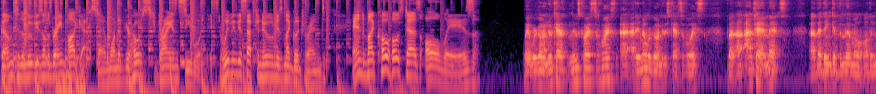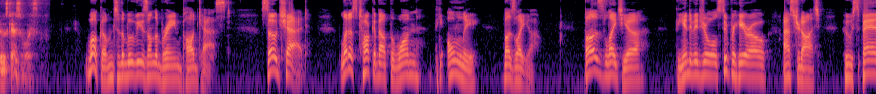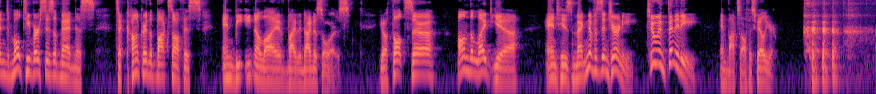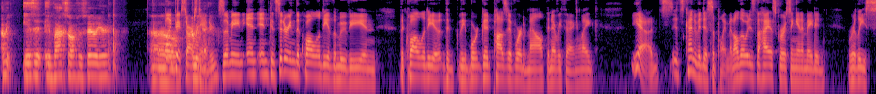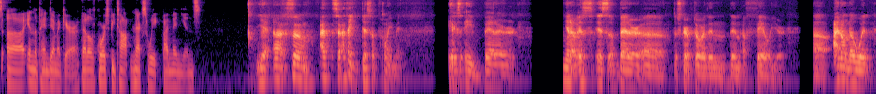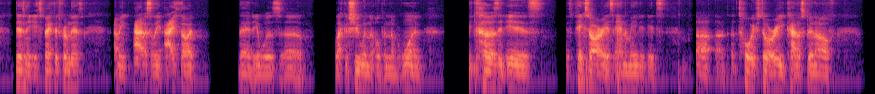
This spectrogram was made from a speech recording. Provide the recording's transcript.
Welcome to the Movies on the Brain podcast. I am one of your hosts, Brian Seawood. And with me this afternoon is my good friend and my co-host, as always. Wait, we're going newscast, newscaster voice? I, I didn't know we are going newscaster voice, but uh, I'm Chad Metz. Uh, that didn't get the memo on the newscaster voice. Welcome to the Movies on the Brain podcast. So, Chad, let us talk about the one, the only Buzz Lightyear. Buzz Lightyear, the individual superhero astronaut who spanned multiverses of madness to conquer the box office and be eaten alive by the dinosaurs. Your thoughts, sir, on the Lightyear and his magnificent journey to infinity and box office failure. I mean, is it a box office failure? Uh, By Pixar I mean, standards. I mean, and, and considering the quality of the movie and the quality of the the more good positive word of mouth and everything, like yeah, it's it's kind of a disappointment. Although it is the highest grossing animated release uh, in the pandemic era. That'll of course be topped next week by Minions. Yeah, uh, so I so I think disappointment is a better you know it's it's a better uh descriptor than than a failure. Uh i don't know what disney expected from this. I mean honestly i thought that it was uh like a shoe in the open number one because it is it's pixar it's animated it's uh, a, a toy story kind of spin-off.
